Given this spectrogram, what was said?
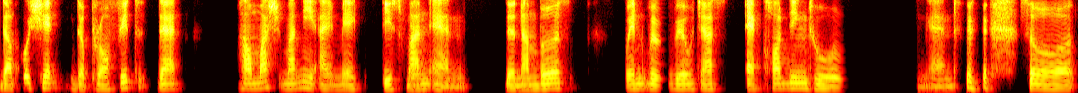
double check the profit that how much money I make this month and the numbers when we will just according to and so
